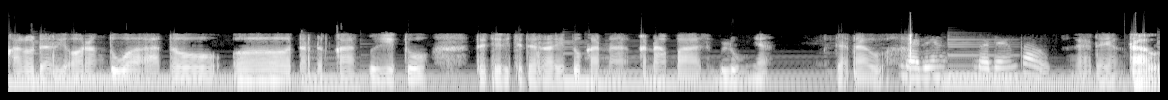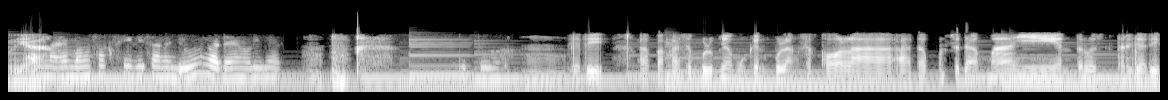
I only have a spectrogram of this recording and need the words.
kalau dari orang tua atau uh, terdekat begitu terjadi cedera itu karena kenapa sebelumnya Gak tahu. Gak ada yang gak ada yang tahu. Gak ada yang tahu ya. Karena emang saksi di sana juga gak ada yang lihat. gitu. Hmm, jadi apakah sebelumnya mungkin pulang sekolah ataupun sedang main terus terjadi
